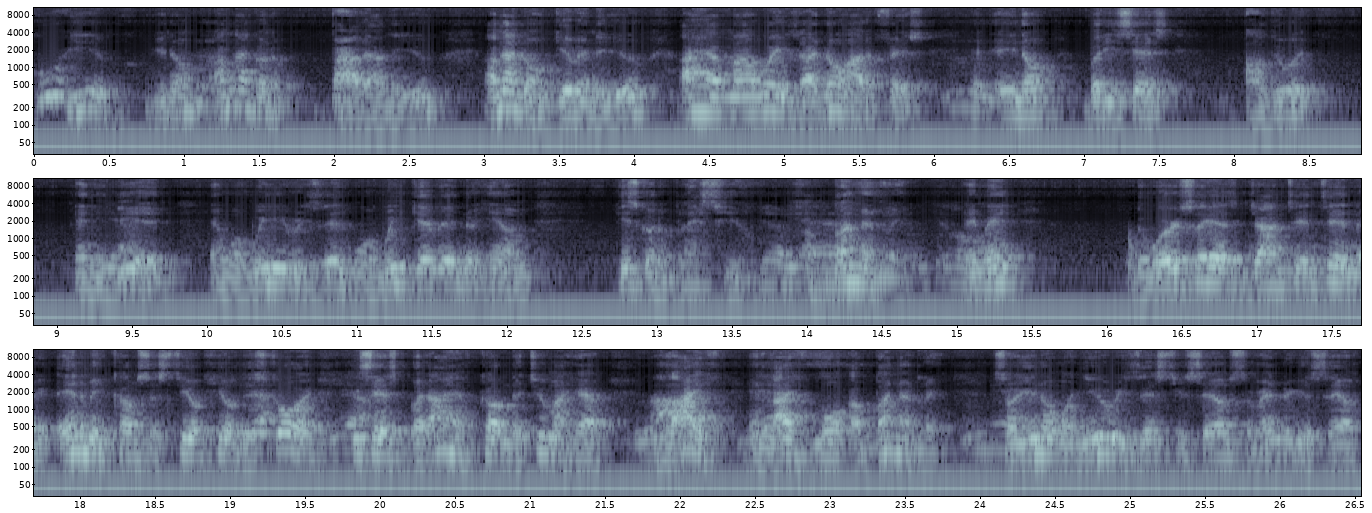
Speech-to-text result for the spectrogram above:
who are you? You know, I'm not going to bow down to you. I'm not going to give in to you. I have my ways. I know how to fish. You know, but he says, I'll do it. And he Yeah. did. And when we resist, when we give in to him, he's going to bless you Yes. Yes. abundantly. You, Amen. The word says, John 10, 10, the enemy comes to steal, kill, destroy. Yeah. He says, but I have come that you might have Life. life and life more abundantly. So, you know, when you resist yourself, surrender yourself,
